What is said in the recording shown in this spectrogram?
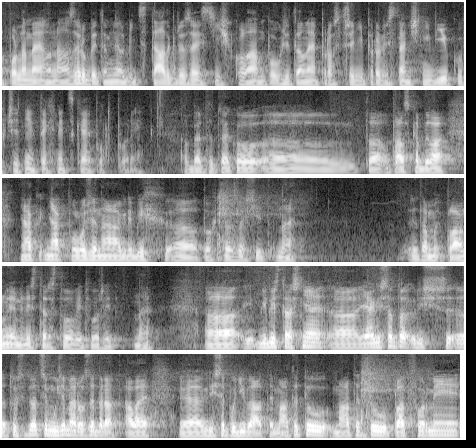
Podle mého názoru by to měl být stát, kdo zajistí školám použitelné prostředí pro distanční výuku, včetně technické podpory. A berte to jako, uh, ta otázka byla nějak, nějak položená, kdybych uh, to chtěl řešit? Ne. Tam plánuje ministerstvo vytvořit? Ne. Uh, mě by strašně, uh, já když, se to, když tu situaci můžeme rozebrat, ale uh, když se podíváte, máte tu, máte tu platformy,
